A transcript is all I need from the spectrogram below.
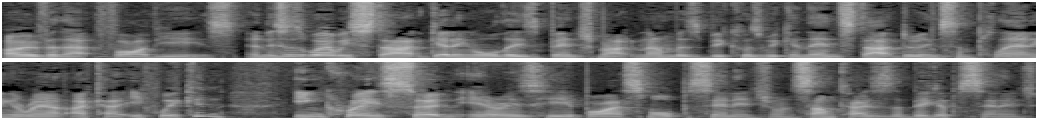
over that five years. And this is where we start getting all these benchmark numbers because we can then start doing some planning around okay, if we can increase certain areas here by a small percentage, or in some cases a bigger percentage,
